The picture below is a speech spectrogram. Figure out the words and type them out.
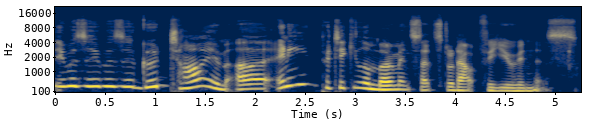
it was it was a good time. Uh any particular moments that stood out for you in this?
